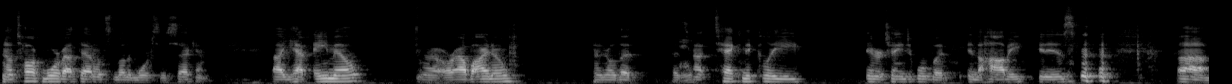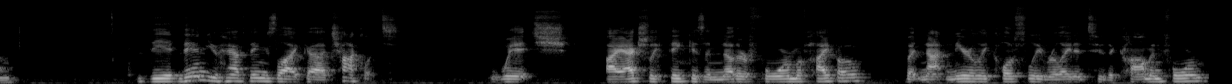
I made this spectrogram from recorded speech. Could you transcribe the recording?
And I'll talk more about that on some other morphs in a second. Uh, you have amel uh, or albino. I know that that's not technically interchangeable, but in the hobby, it is. um, the then you have things like uh, chocolates, which I actually think is another form of hypo, but not nearly closely related to the common form.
